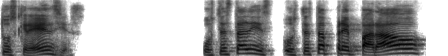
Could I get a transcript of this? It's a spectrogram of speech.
tus creencias. Usted está, usted está preparado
